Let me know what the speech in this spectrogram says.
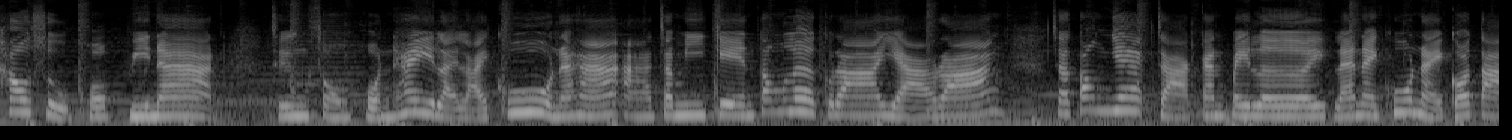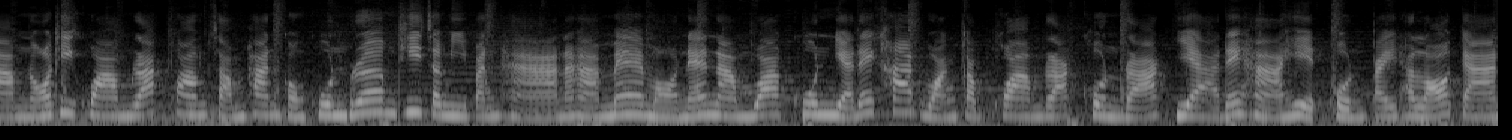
เข้าสู่ภพวินาศจึงส่งผลให้หลายๆ คู่นะคะอาจจะมีเกณฑ์ต้องเลิกราหย่าร้างจะต้องแยกจากกันไปเลย และในคู่ไหนก็ตามเนาะที่ความรักความสัมพันธ์ของคุณเริ่มที่จะมีปัญหานะคะ แม่หมอแนะนำว่าคุณอย่าได้คาดหวังกับความรักคนรัก อย่าได้หาเหตุผลไปทะเลาะกัน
